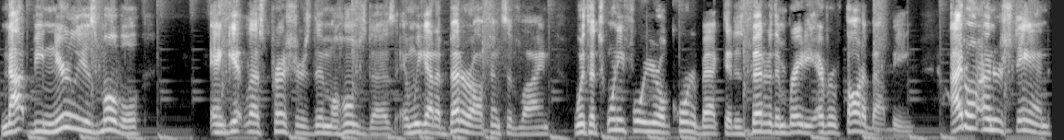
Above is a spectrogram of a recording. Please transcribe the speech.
not be nearly as mobile, and get less pressures than Mahomes does? And we got a better offensive line with a 24 year old quarterback that is better than Brady ever thought about being. I don't understand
